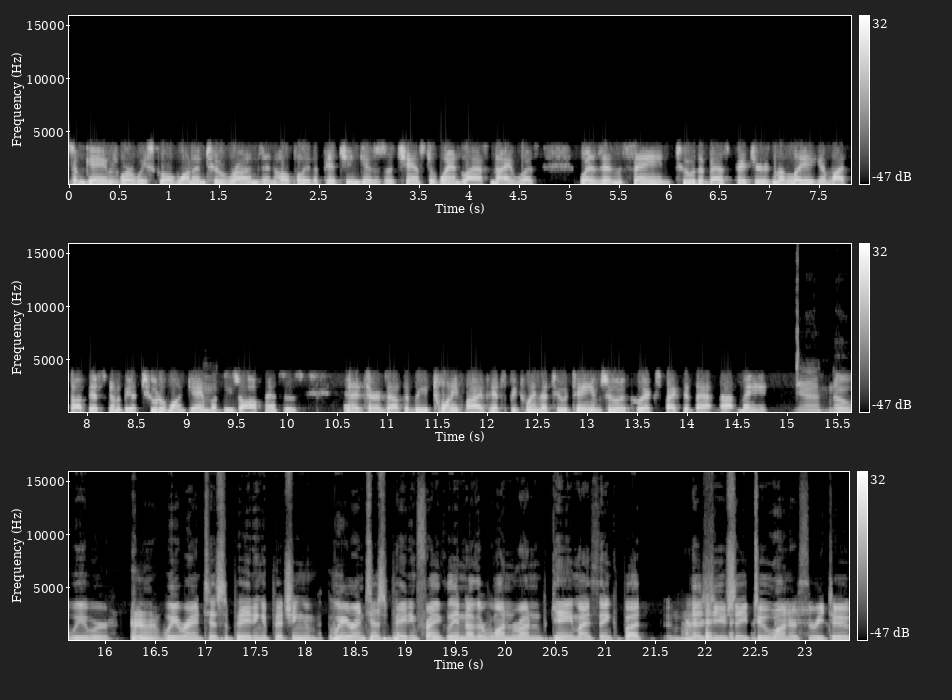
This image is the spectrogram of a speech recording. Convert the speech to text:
some games where we score one and two runs, and hopefully the pitching gives us a chance to win. Last night was was insane. Two of the best pitchers in the league, and I thought this is going to be a two to one game with these offenses, and it turns out to be 25 hits between the two teams. Who who expected that? Not me. Yeah, no, we were we were anticipating a pitching. We were anticipating, frankly, another one run game. I think, but mm-hmm. as you say, two one or three two.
